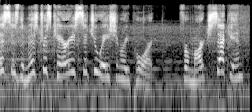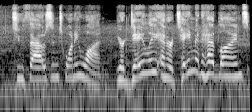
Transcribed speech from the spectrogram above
This is the Mistress Carrie Situation Report for March 2nd, 2021. Your daily entertainment headlines,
